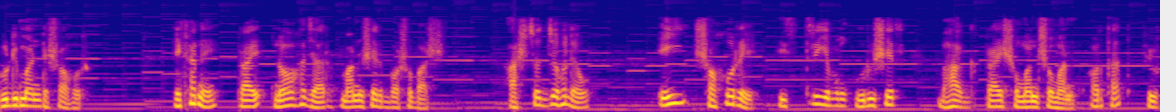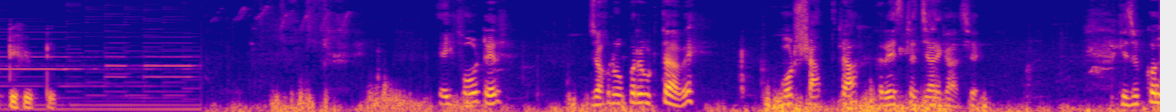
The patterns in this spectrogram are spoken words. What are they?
গুডিমান্ডে শহর। এখানে প্রায় ন হাজার মানুষের বসবাস। আশ্চর্য হলেও, এই শহরে স্ত্রী এবং পুরুষের ভাগ প্রায় সমান সমান, অর্থাৎ ফিফটি ফিফটি। এই ফোর্টের যখন উপরে উঠতে হবে, মোট সাতটা রেস্টের জায়গা আছে। কিছুক্ষণ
